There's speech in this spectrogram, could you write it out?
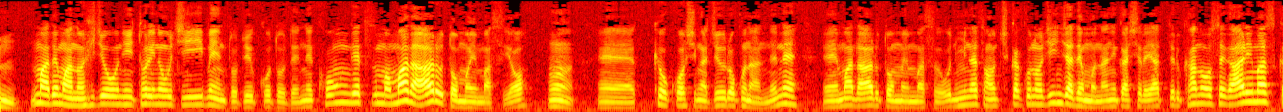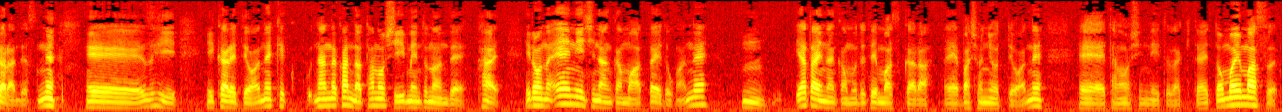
うん。まあでもあの、非常に鳥の内イベントということでね、今月もまだあると思いますよ。うん。えー、今日更新が16なんでね、えー、まだあると思います。皆さんお近くの神社でも何かしらやってる可能性がありますからですね、えー、ぜひ行かれてはね、結構、なんだかんだ楽しいイベントなんで、はい。いろんな縁日なんかもあったりとかね、うん。屋台なんかも出てますから、えー、場所によってはね、え、楽しんでいただきたいと思います。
